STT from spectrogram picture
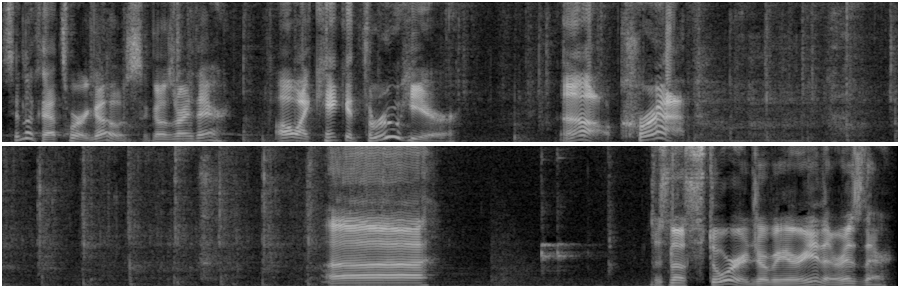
See, look, that's where it goes. It goes right there. Oh, I can't get through here. Oh, crap. Uh, there's no storage over here either, is there?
